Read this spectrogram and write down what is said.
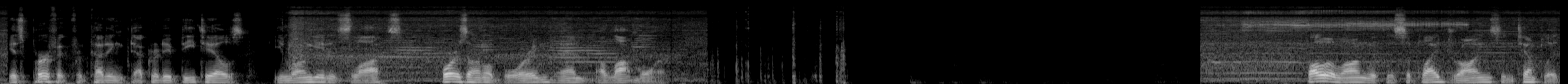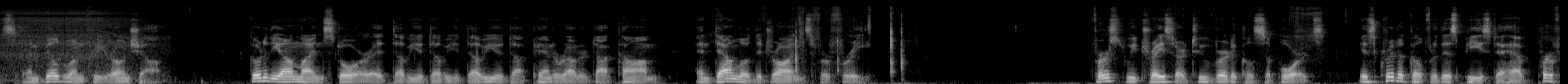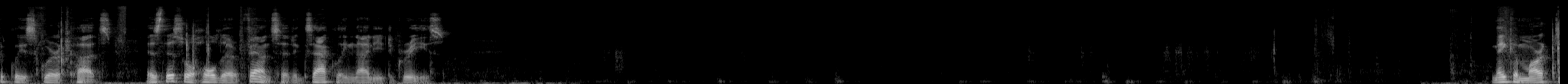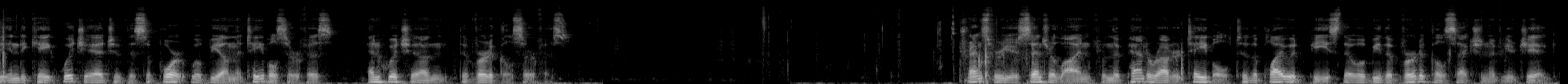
It's perfect for cutting decorative details, elongated slots, horizontal boring, and a lot more. Follow along with the supplied drawings and templates and build one for your own shop. Go to the online store at www.pantorouter.com and download the drawings for free. First, we trace our two vertical supports. It's critical for this piece to have perfectly square cuts, as this will hold a fence at exactly 90 degrees. Make a mark to indicate which edge of the support will be on the table surface and which on the vertical surface. Transfer your center line from the PantoRouter table to the plywood piece that will be the vertical section of your jig.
